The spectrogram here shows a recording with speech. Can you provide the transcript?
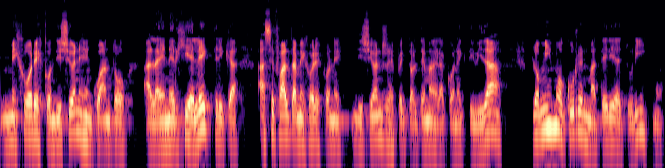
mejores condiciones en cuanto a la energía eléctrica, hace falta mejores condiciones respecto al tema de la conectividad. Lo mismo ocurre en materia de turismo.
